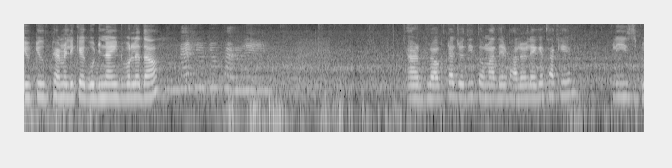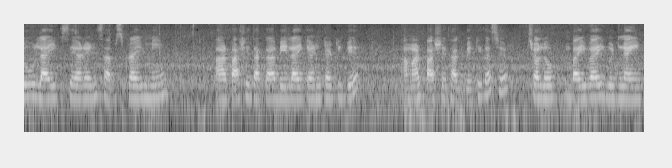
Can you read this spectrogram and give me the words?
ইউটিউব ফ্যামিলিকে গুড নাইট বলে দাও। আর ব্লগটা যদি তোমাদের ভালো লেগে থাকে please do like share and subscribe me আর পাশে থাকা বেল আইকনটা টিপে আমার পাশে থাকবে ঠিক আছে? চলো বাই বাই গুড নাইট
